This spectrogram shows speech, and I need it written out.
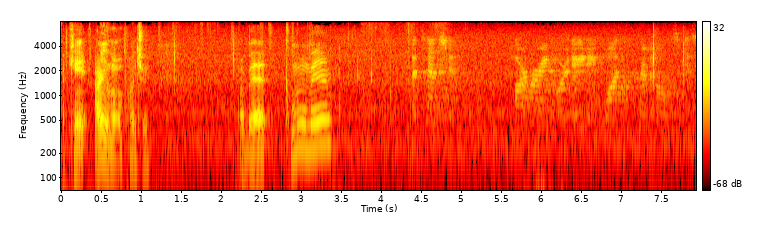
I can't I didn't want to punch her. My bad. Come on man. Attention. Harboring or aiding one criminals is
